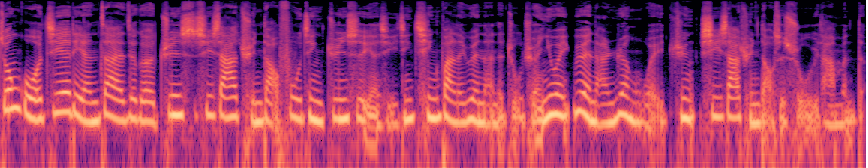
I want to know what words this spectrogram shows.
中国接连在这个军事西沙群岛附近军事演习，已经侵犯了越南的主权。因为越南认为军西沙群岛是属于他们的。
